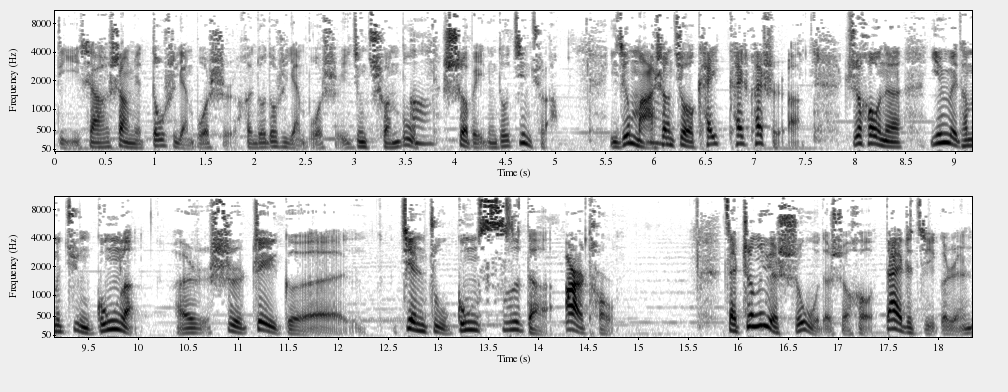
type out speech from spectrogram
底下和上面都是演播室，很多都是演播室，已经全部设备已经都进去了，已经马上就要开开开始了。之后呢，因为他们竣工了，而是这个建筑公司的二头，在正月十五的时候，带着几个人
